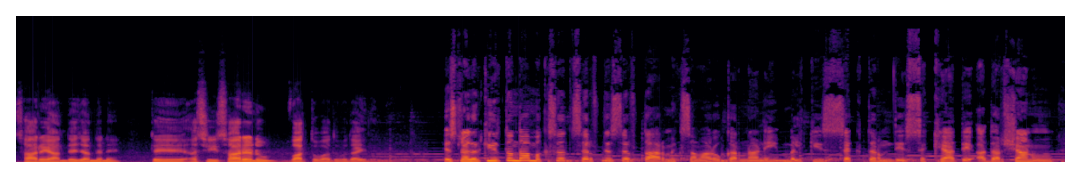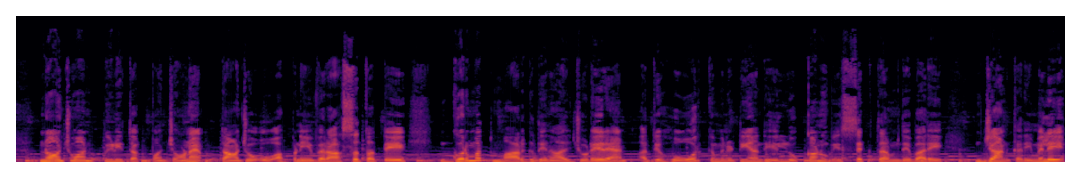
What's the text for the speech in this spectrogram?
ਸਾਰੇ ਆਂਦੇ ਜਾਂਦੇ ਨੇ ਤੇ ਅਸੀਂ ਸਾਰਿਆਂ ਨੂੰ ਵੱਧ ਤੋਂ ਵੱਧ ਵਧਾਈ ਦਿੰਦੇ ਹਾਂ। ਇਸ ਨਗਰ ਕੀਰਤਨ ਦਾ ਮਕਸਦ ਸਿਰਫ ਤੇ ਸਿਰਫ ਧਾਰਮਿਕ ਸਮਾਰੋਹ ਕਰਨਾ ਨਹੀਂ, ਬਲਕਿ ਸਿੱਖ ਧਰਮ ਦੇ ਸਿੱਖਿਆ ਤੇ ਆਦਰਸ਼ਾਂ ਨੂੰ ਨੌਜਵਾਨ ਪੀੜ੍ਹੀ ਤੱਕ ਪਹੁੰਚਾਉਣਾ ਹੈ, ਤਾਂ ਜੋ ਉਹ ਆਪਣੀ ਵਿਰਾਸਤ ਅਤੇ ਗੁਰਮਤ ਮਾਰਗ ਦੇ ਨਾਲ ਜੁੜੇ ਰਹਿਣ ਅਤੇ ਹੋਰ ਕਮਿਊਨਿਟੀਆਂ ਦੇ ਲੋਕਾਂ ਨੂੰ ਵੀ ਸਿੱਖ ਧਰਮ ਦੇ ਬਾਰੇ ਜਾਣਕਾਰੀ ਮਿਲੇ।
